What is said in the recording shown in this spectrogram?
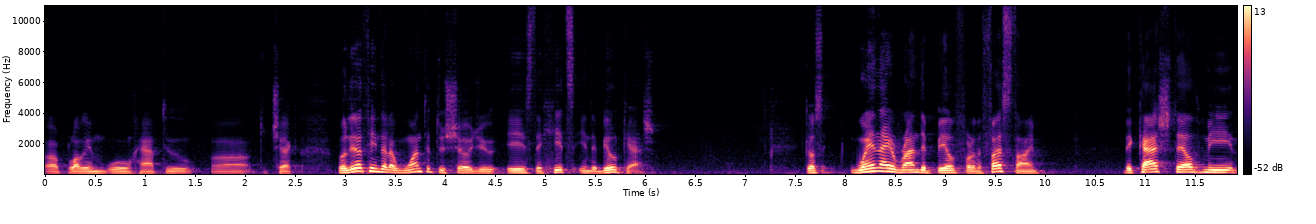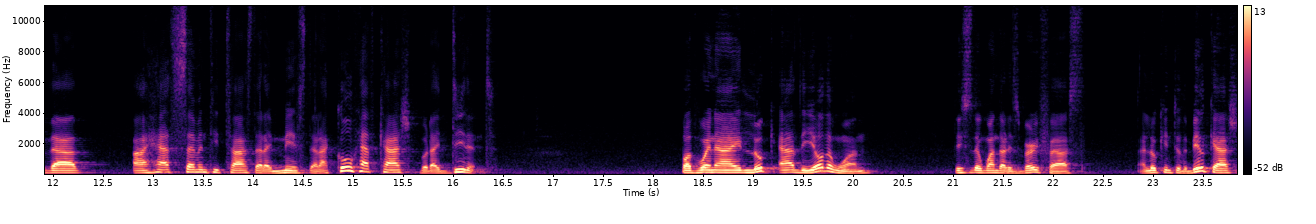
uh, plugin will have to, uh, to check. But the other thing that I wanted to show you is the hits in the build cache. Because when I ran the build for the first time, the cache tells me that I had 70 tasks that I missed that I could have cached, but I didn't. But when I look at the other one, this is the one that is very fast, I look into the build cache,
